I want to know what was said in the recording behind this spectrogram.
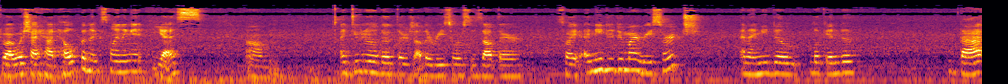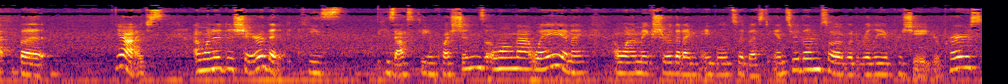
Do I wish I had help in explaining it? Yes. Um, I do know that there's other resources out there. So I, I need to do my research and I need to look into that. But yeah, I just I wanted to share that he's he's asking questions along that way and I, I want to make sure that I'm able to best answer them. So I would really appreciate your prayers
